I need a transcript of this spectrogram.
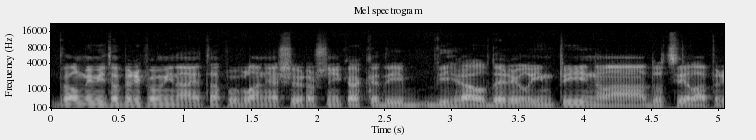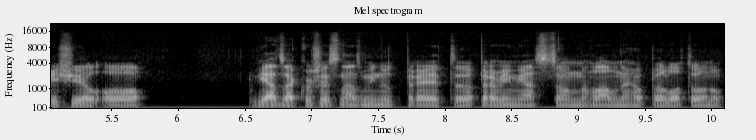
Veľmi mi to pripomína etapu vlaňajšieho ročníka, kedy vyhral Daryl Impey, no a do cieľa prišiel o viac ako 16 minút pred prvým jazdcom hlavného pelotónu.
